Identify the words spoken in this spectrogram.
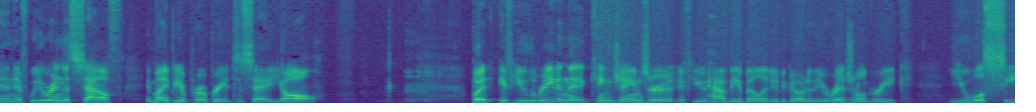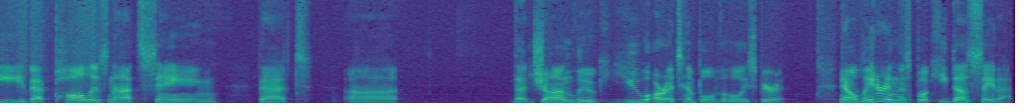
And if we were in the South, it might be appropriate to say y'all. But if you read in the King James, or if you have the ability to go to the original Greek, you will see that Paul is not saying that, uh, that John Luke, you are a temple of the Holy Spirit. Now, later in this book, he does say that.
